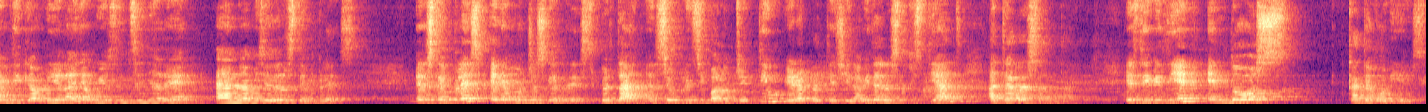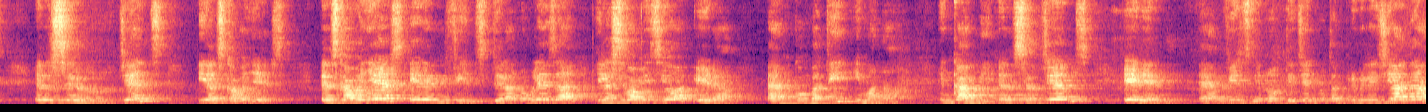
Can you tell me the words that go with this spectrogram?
em dic Gabriela i avui us ensenyaré eh, la missió dels templers. Els templers eren monjos guerrers, per tant, el seu principal objectiu era protegir la vida dels cristians a Terra Santa. Es dividien en dues categories, els sergents i els cavallers. Els cavallers eren fills de la noblesa i la seva missió era eh, combatir i manar. En canvi, els sergents eren eh, fills de, no, de gent no tan privilegiada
